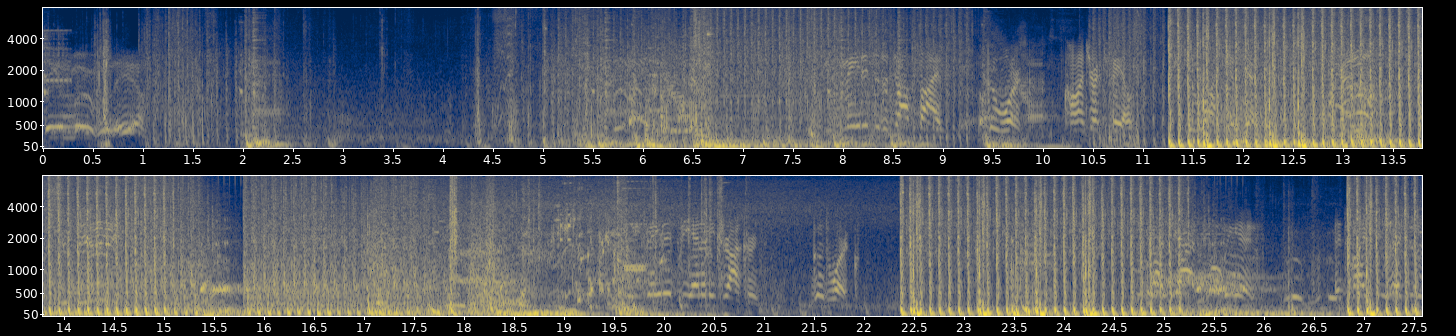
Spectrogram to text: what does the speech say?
Seeing movement here. You've made it to the top five. Good work. Contract failed. You lost the objective. Good work. Got gas moving in. Advise you head to the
